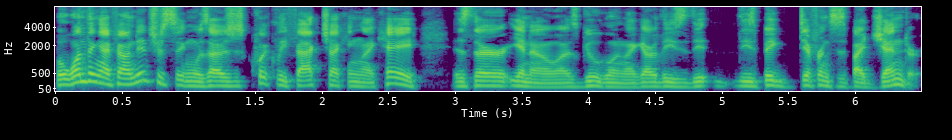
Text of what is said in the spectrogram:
But one thing I found interesting was I was just quickly fact checking, like, hey, is there, you know, I was googling like, are these th- these big differences by gender?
